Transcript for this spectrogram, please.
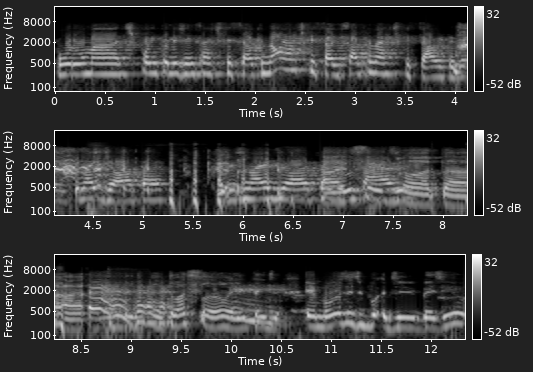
por uma tipo inteligência artificial que não é artificial, a gente sabe que não é artificial, entendeu? Gente não é idiota. A gente não é idiota. Ah, eu sou sabe. idiota. Ah, é, pontuação, eu entendi. Emoji de, de beijinho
